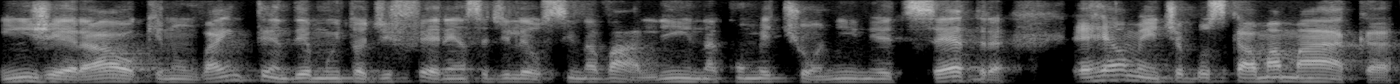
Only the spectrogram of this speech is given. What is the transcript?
em geral, que não vai entender muito a diferença de leucina valina com metionina, etc., é realmente buscar uma marca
